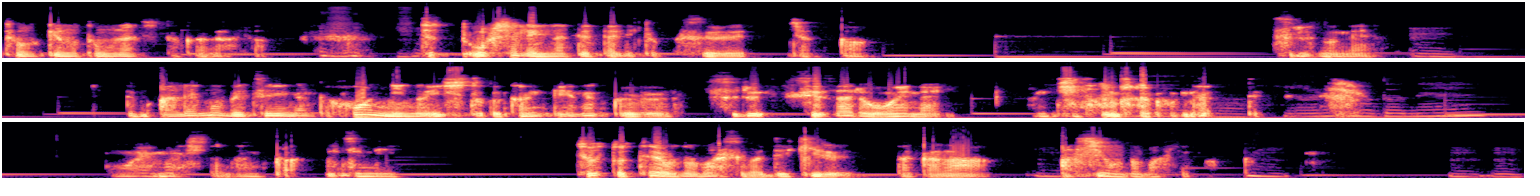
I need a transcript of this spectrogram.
東京の友達とかがさ、ちょっとおしゃれになってたりとかするじゃんか。するのね。うんでもあれも別になんか本人の意思とか関係なく、する、せざるを得ない感じなんだろうなってなるほどね思いました。なんか別に、ちょっと手を伸ばせばできる。だから、うん足を伸ばせば。うんうんうんっ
